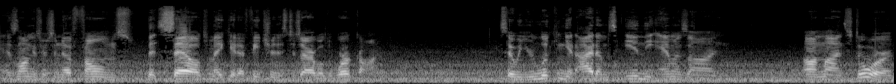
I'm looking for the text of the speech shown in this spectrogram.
as long as there's enough phones that sell to make it a feature that's desirable to work on. So when you're looking at items in the Amazon online store,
